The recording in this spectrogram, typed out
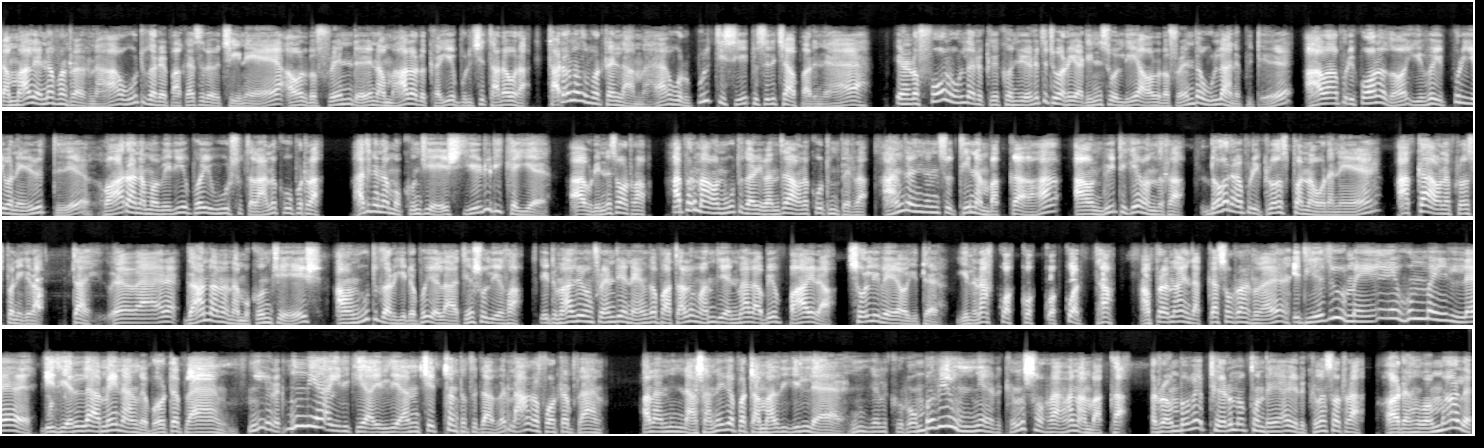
நம்ம ஆள் என்ன பண்றாருன்னா வீட்டுக்காரர் பக்கத்துல வச்சுக்கினே அவரோட ஃப்ரெண்டு நம்ம ஆளோட கையை பிடிச்சி தடவுறா. தடவுனது மட்டும் இல்லாம ஒரு புளிச்சி சீட்டு சிரிச்சா பாருங்க. என்னோட ஃபோன் உள்ள இருக்கு கொஞ்சம் எடுத்துட்டு வரையாடின்னு சொல்லி அவளோட ஃப்ரெண்டை உள்ள அனுப்பிட்டு அவ அப்படி போனதும் இவ இப்படி இவனை இழுத்து வாரா நம்ம வெளியே போய் ஊர் சுத்தலான்னு கூப்பிடுறா. அதுக்கு நம்ம குஞ்சேஷ் எடுடி கைய அப்படின்னு சொல்றான். அப்புறமா அவன் வீட்டுக்காரி வந்து அவனை கூட்டின்னு போயிடுறா அங்க இங்கன்னு சுத்தி நம்ம அக்கா அவன் வீட்டுக்கே வந்துடுறா. டோர் அப்படி க்ளோஸ் பண்ண உடனே அக்கா அவனை க்ளோஸ் பண்ணிக்கிறான். டாய், வேற. காண்டான நம்ம குஞ்சேஷ் அவன் வீட்டுக்காரர்கிட்ட போய் எல்லாத்தையும் சொல்லிடுறான். இது மாதிரி உன் ஃப்ரெண்ட் என்ன எங்க பார்த்தாலும் வந்து என் மேல அப்படியே பாயிரா சொல்லி வே அவகிட்ட. இல்லைன்னா கொக் கொக் கொக் கொத்தான் அப்புறம் தான் இந்த அக்கா சொல்றாங்க இது எதுவுமே உண்மை இல்ல. இது எல்லாமே நாங்க போட்ட பிளான் நீ உண்மையா இருக்கியா இல்லையான்னு செக் பண்றதுக்காக நாங்க போட்ட பிளான் ஆனா நீ நான் சந்தேகப்பட்ட மாதிரி இல்லை. நீ எங்களுக்கு ரொம்பவே உண்மையா இருக்குன்னு சொல்றாங்க நம்ம அக்கா. ரொம்பவே பெருமை கொண்டையா இருக்குன்னு சொல்றா. அடங்கம்மால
